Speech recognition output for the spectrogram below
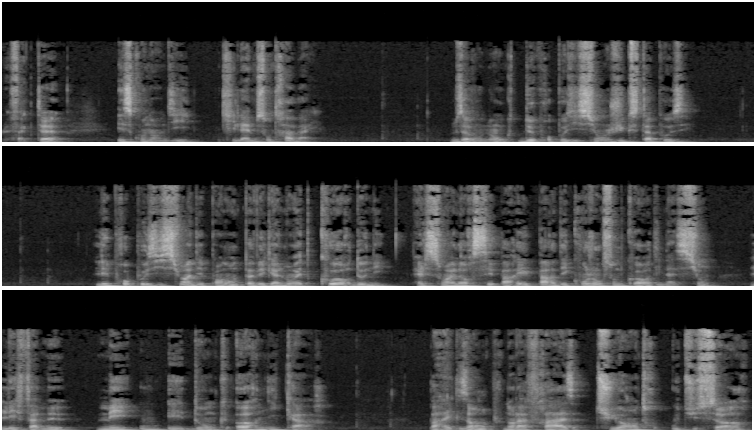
le facteur, et ce qu'on en dit qu'il aime son travail. Nous avons donc deux propositions juxtaposées. Les propositions indépendantes peuvent également être coordonnées. Elles sont alors séparées par des conjonctions de coordination, les fameux mais, ou et donc, or, ni, car. Par exemple, dans la phrase tu entres ou tu sors,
